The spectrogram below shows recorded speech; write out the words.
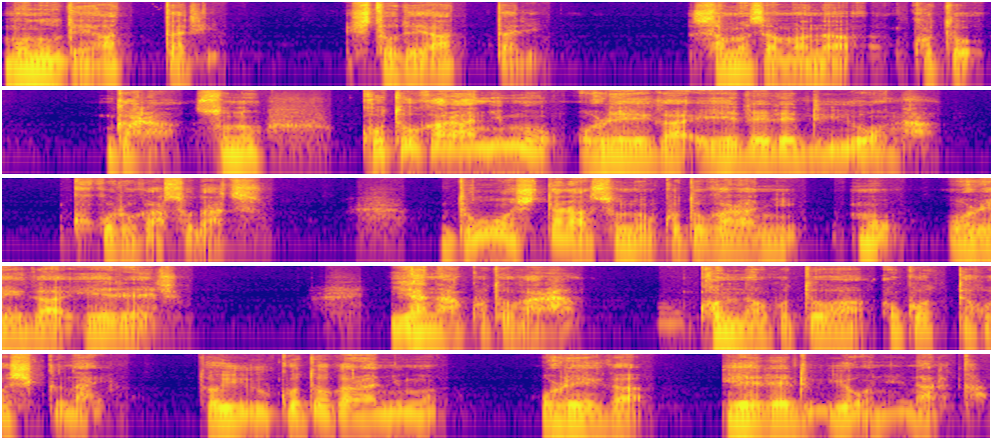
ものであったり人であったりさまざまな事柄その事柄にもお礼が得られるような心が育つどうしたらその事柄にもお礼が得られる？嫌な事柄こんなことは起こってほしくない。という事柄にもお礼が言えれるようになるか。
